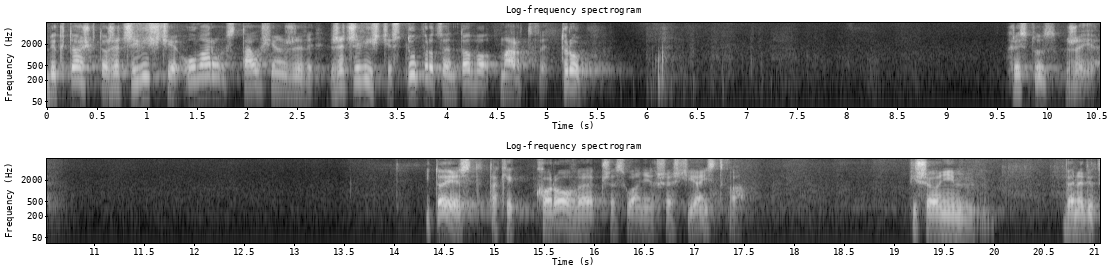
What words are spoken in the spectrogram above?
By ktoś, kto rzeczywiście umarł, stał się żywy. Rzeczywiście, stuprocentowo martwy. Trup. Chrystus żyje. To jest takie korowe przesłanie chrześcijaństwa. Pisze o nim Benedykt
